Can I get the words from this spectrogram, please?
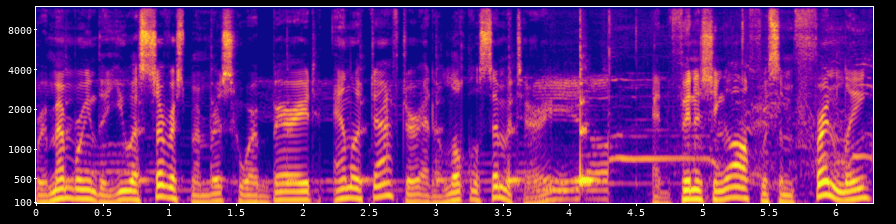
remembering the U.S. service members who are buried and looked after at a local cemetery, and finishing off with some friendly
